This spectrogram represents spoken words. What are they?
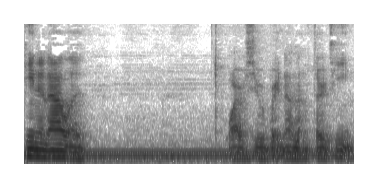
Keenan Allen, wide receiver breakdown number thirteen.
